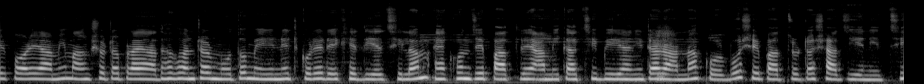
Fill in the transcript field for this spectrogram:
এরপরে আমি মাংসটা প্রায় আধা ঘণ্টার মতো মেরিনেট করে রেখে দিয়েছিলাম। এখন যে পাত্রে আমি কাচ্চি বিরিয়ানিটা রান্না করব, সে পাত্রটা সাজিয়ে নিচ্ছি।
